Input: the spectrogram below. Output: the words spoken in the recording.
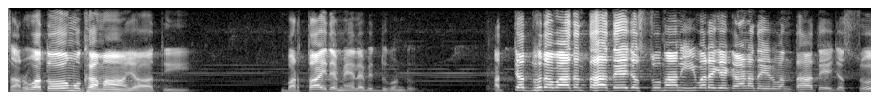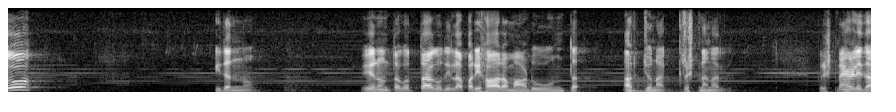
ಸರ್ವತೋಮುಖಮಾಯಾತಿ ಬರ್ತಾ ಇದೆ ಮೇಲೆ ಬಿದ್ದುಕೊಂಡು. ಅತ್ಯದ್ಭುತವಾದಂತಹ ತೇಜಸ್ಸು ನಾನು ಈವರೆಗೆ ಕಾಣದೇ ಇರುವಂತಹ ತೇಜಸ್ಸು. ಇದನ್ನು ಏನು ಅಂತ ಗೊತ್ತಾಗೋದಿಲ್ಲ ಪರಿಹಾರ ಮಾಡು ಅಂತ ಅರ್ಜುನ ಕೃಷ್ಣನಲ್ಲಿ. ಕೃಷ್ಣ ಹೇಳಿದ,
